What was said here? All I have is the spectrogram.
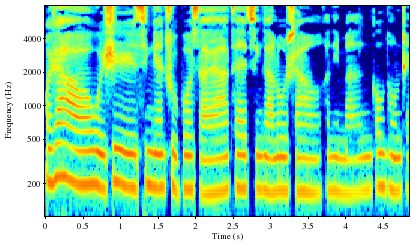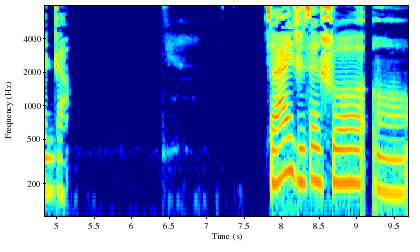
晚上好，我是情感主播小丫，在情感路上和你们共同成长。小丫一直在说，嗯，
